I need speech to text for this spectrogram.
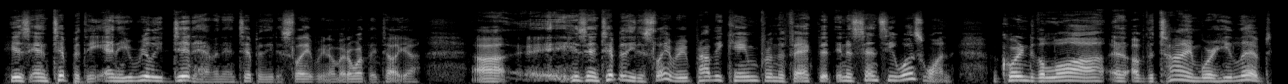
His antipathy, and he really did have an antipathy to slavery, no matter what they tell you. Uh, his antipathy to slavery probably came from the fact that, in a sense, he was one. According to the law uh, of the time where he lived,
